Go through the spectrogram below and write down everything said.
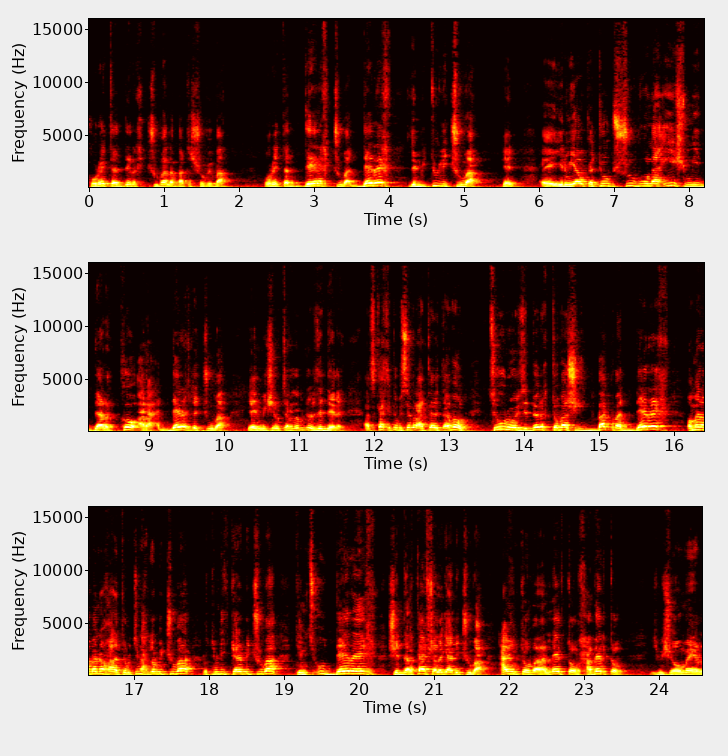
הורית דרך תשובה לבת השובבה. הורית דרך תשובה. דרך זה ביטוי לתשובה. כן. אה, ירמיהו כתוב, שובו נא איש מדרכו הרע. דרך זה תשובה. כן, מי שרוצה לדבר אותו זה דרך. אז כך כתוב בספר עטרת אבות. צאו איזה דרך טובה שידבק בדרך, אומר רבנו יוחנן, אתם רוצים לחזור בתשובה? רוצים להתקרב בתשובה? תמצאו דרך שדרכה אפשר להגיע לתשובה. עין טובה, לב טוב, חבר טוב. יש מי שאומר,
